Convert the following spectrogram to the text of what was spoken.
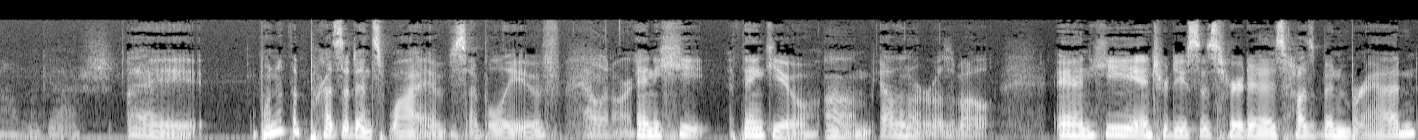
oh my gosh, I one of the president's wives, I believe, Eleanor, and he thank you, um, Eleanor Roosevelt, and he introduces her to his husband Brad,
